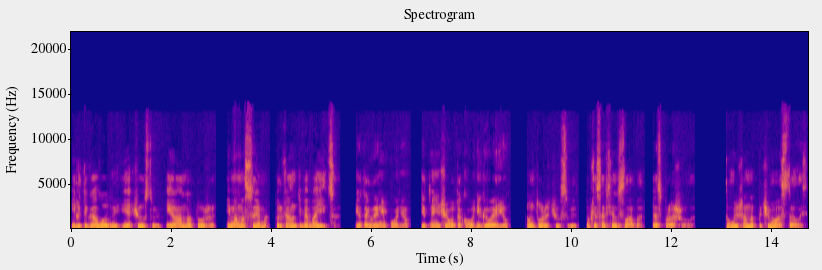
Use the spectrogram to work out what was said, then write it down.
или ты голодный, я чувствую, и Анна тоже, и мама Сэма, только она тебя боится. Я тогда не понял. Дед мне ничего такого не говорил. Он тоже чувствует, только совсем слабо. Я спрашивала. Думаешь, она почему осталась?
